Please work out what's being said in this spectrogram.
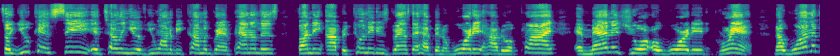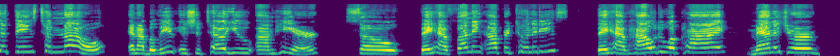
So you can see it telling you if you want to become a grant panelist, funding opportunities, grants that have been awarded, how to apply and manage your awarded grant. Now, one of the things to know, and I believe it should tell you um, here, so they have funding opportunities, they have how to apply, manage your,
